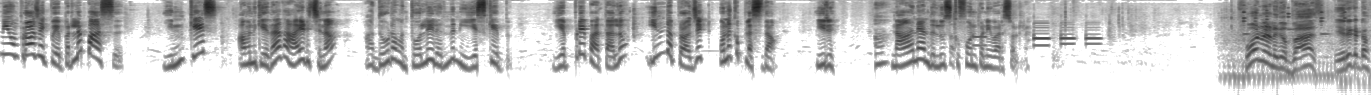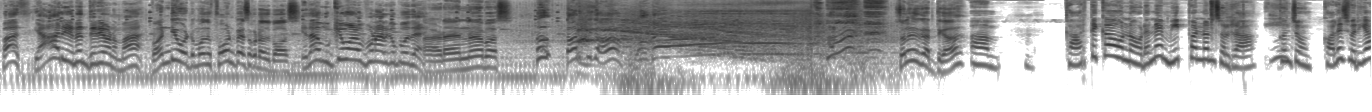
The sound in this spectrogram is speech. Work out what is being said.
நீ உன் ப்ராஜெக்ட் பேப்பர்ல பாஸ் இன்கேஸ் அவனுக்கு ஏதாவது ஆயிடுச்சுன்னா அதோட அவன் தொல்லையில இருந்து நீ எஸ்கேப் எப்படி பார்த்தாலும் இந்த ப்ராஜெக்ட் உனக்கு ப்ளஸ் தான். இரு நானே அந்த லூஸ்க்கு ஃபோன் பண்ணி வர சொல்றேன். போன் எடுங்க பாஸ் இருக்கட்டும். பாஸ் யார் என்னன்னு தெரியணுமா வண்டி ஓட்டும் போது ஃபோன் பேசக்கூடாது பாஸ் ஏதாவது முக்கியமான போனா இருக்க போதே அட என்ன பாஸ் கார்த்திகா சொல்லுங்க கார்த்திகா. கார்த்திகா உன்னை உடனே மீட் பண்ணணும்னு சொல்றா. கொஞ்சம் காலேஜ் வரியா?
